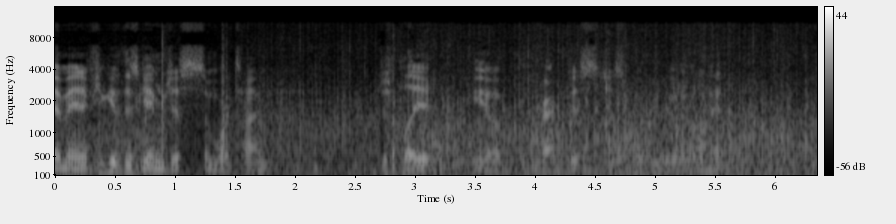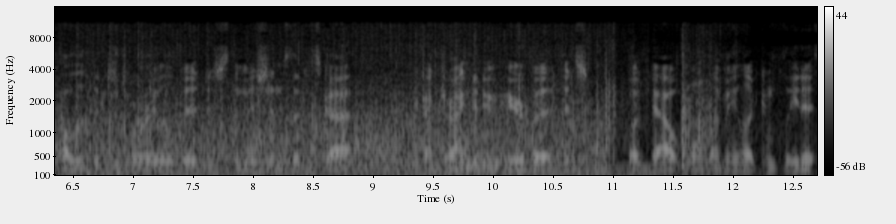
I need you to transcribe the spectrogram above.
Yeah, man, if you give this game just some more time, just play it, you know, practice just what you're doing on it. Follow the tutorial a bit, just the missions that it's got. Like I'm trying to do here, but it's bugged out, won't let me like complete it.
